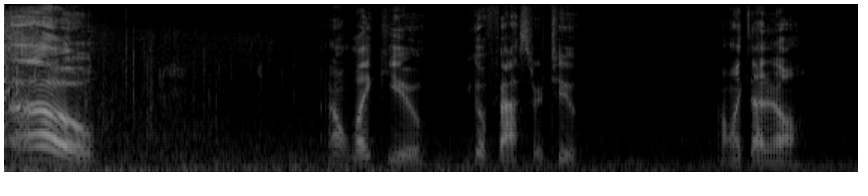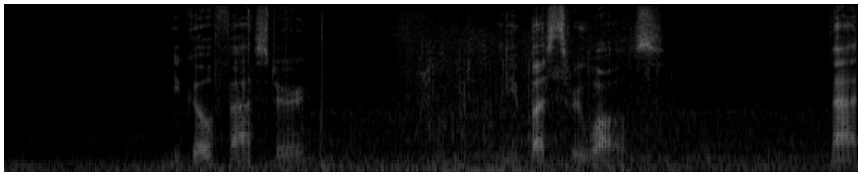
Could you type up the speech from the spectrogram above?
Oh! I don't like you. You go faster, too. I don't like that at all. You go faster, you bust through walls. That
